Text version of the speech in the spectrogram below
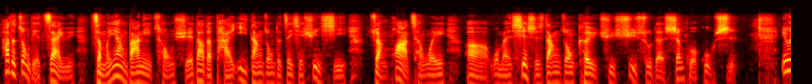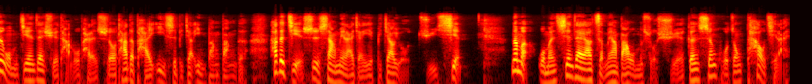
它的重点在于怎么样把你从学到的牌意当中的这些讯息，转化成为呃我们现实当中可以去叙述的生活故事。因为我们今天在学塔罗牌的时候，它的牌意是比较硬邦邦的，它的解释上面来讲也比较有局限。那么我们现在要怎么样把我们所学跟生活中套起来，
